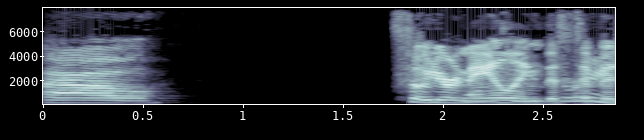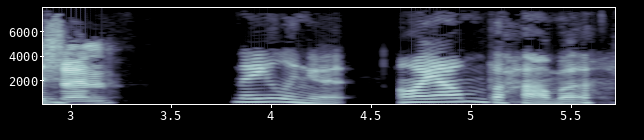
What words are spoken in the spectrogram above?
Wow. So you're One, nailing two, this division. Nailing it. I am the hammer.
